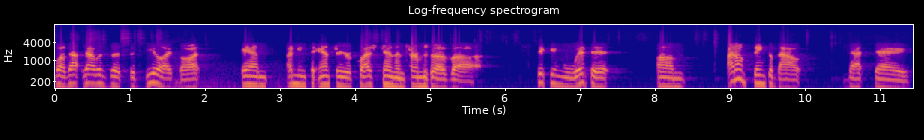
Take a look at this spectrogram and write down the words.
well, that that was the the deal. I thought, and I mean to answer your question in terms of uh, sticking with it, um, I don't think about that day.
